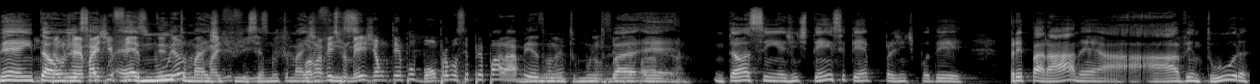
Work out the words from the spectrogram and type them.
É, então, Então já é isso mais É difícil, muito entendeu? É mais, mais difícil, difícil. é muito mais Agora, uma vez difícil. por mês já é um tempo bom pra você preparar mesmo, muito, né? muito, é. mesmo. Então, assim, a gente tem esse tempo pra gente poder preparar, né, a, a aventura,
